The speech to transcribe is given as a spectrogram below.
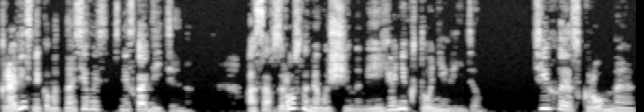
К ровесникам относилась снисходительно. А со взрослыми мужчинами ее никто не видел. Тихая, скромная,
